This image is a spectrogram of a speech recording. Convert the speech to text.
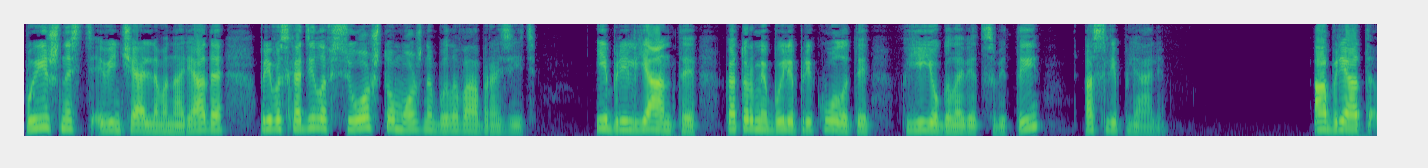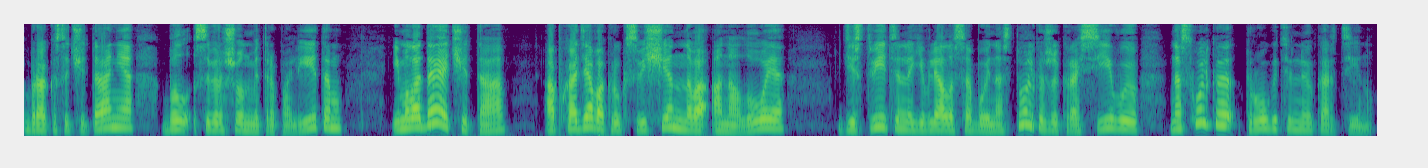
Пышность венчального наряда превосходила все, что можно было вообразить. И бриллианты, которыми были приколоты к ее голове цветы ослепляли. Обряд бракосочетания был совершен митрополитом, и молодая чета, обходя вокруг священного аналоя, действительно являла собой настолько же красивую, насколько трогательную картину.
